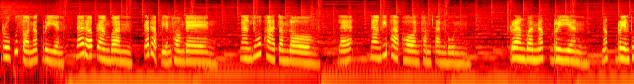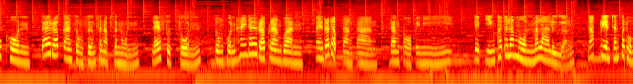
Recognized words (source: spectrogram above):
ครูผู้สอนนักเรียนได้รับรางวัล ระดับเหรียญทองแดง นางยุวภาจำลอง และนางวิภาพรคำตันบุญ รางวัลนักเรียน นักเรียนทุกคนได้รับการส่งเสริมสนับสนุนและฝึกฝน ส่งผลให้ได้รับรางวัลในระดับต่างๆ ดังต่อไปนี้ เด็กหญิงพัทรมนมลาเหลือง นักเรียนชั้นประถม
